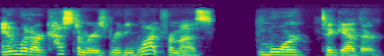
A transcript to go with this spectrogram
and what our customers really want from us more together.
